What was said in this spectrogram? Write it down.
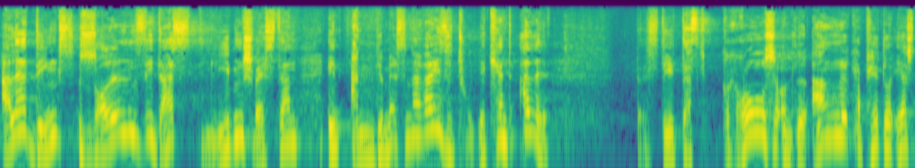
allerdings sollen sie das, die lieben Schwestern, in angemessener Weise tun. Ihr kennt alle das, die, das große und lange Kapitel 1.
